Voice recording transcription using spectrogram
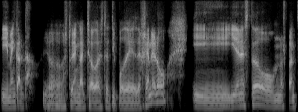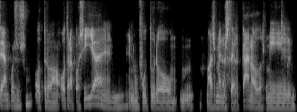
y me encanta. Yo estoy enganchado a este tipo de, género y, en esto nos plantean pues otra cosilla en, un futuro más o menos cercano, 2000,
